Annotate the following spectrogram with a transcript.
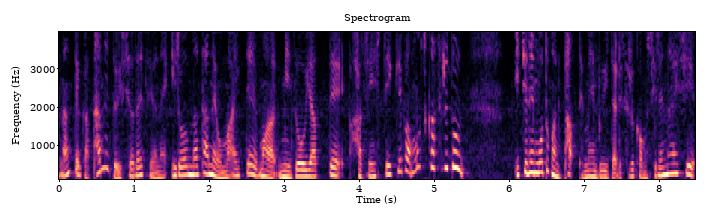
なんていうか種と一緒ですよね。いろんな種をまいて、まあ、水をやって発信していけば、もしかすると、1年後とかにパッて芽吹いたりするかもしれないし、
